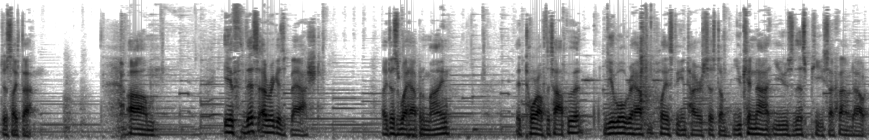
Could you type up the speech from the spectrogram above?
just like that. Um, if this ever gets bashed, like this is what happened to mine, it tore off the top of it, you will have to replace the entire system. You cannot use this piece, I found out.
